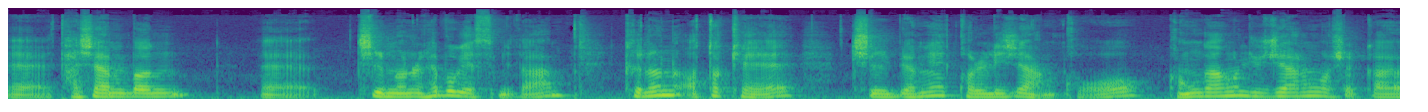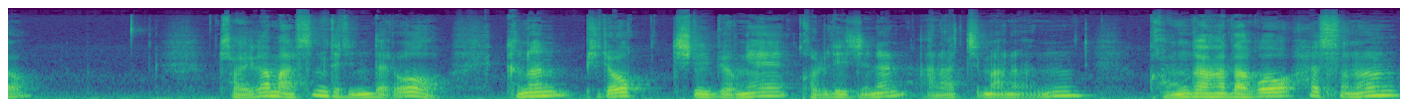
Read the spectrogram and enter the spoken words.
에, 다시 한번 에, 질문을 해보겠습니다. 그는 어떻게 질병에 걸리지 않고 건강을 유지하는 것일까요? 저희가 말씀드린 대로 그는 비록 질병에 걸리지는 않았지만은 건강하다고 할 수는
